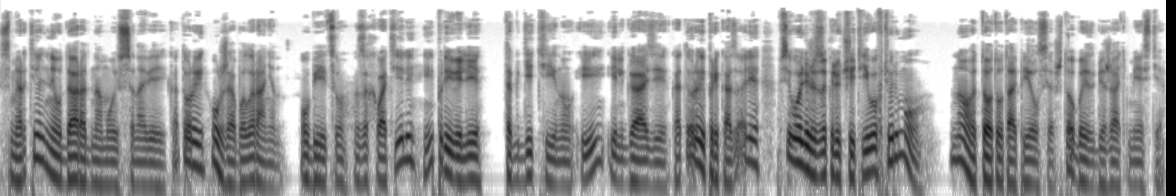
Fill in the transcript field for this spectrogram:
смертельный удар одному из сыновей, который уже был ранен. Убийцу захватили и привели Тагдетину и Ильгази, которые приказали всего лишь заключить его в тюрьму, но тот утопился, чтобы избежать мести.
